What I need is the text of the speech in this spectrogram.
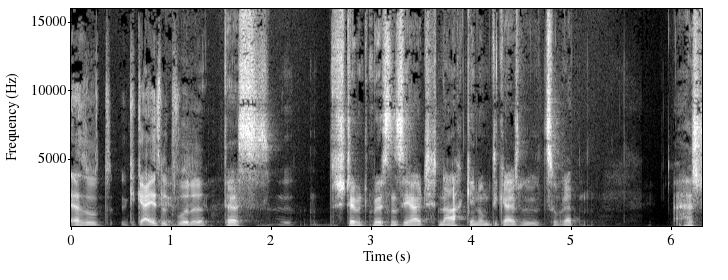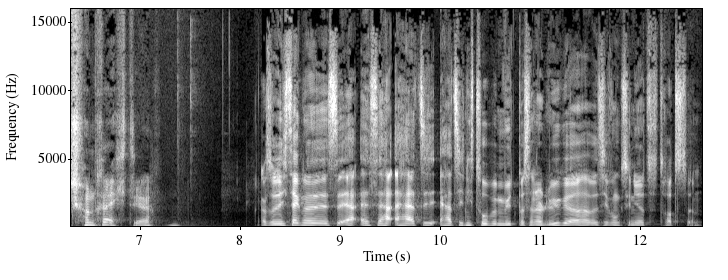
also gegeißelt wurde. das stimmt, müssen sie halt nachgehen, um die Geisel zu retten. Hast schon recht, ja. Also ich sage nur, es, er, es, er, hat sich, er hat sich nicht so bemüht bei seiner Lüge, aber sie funktioniert trotzdem.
